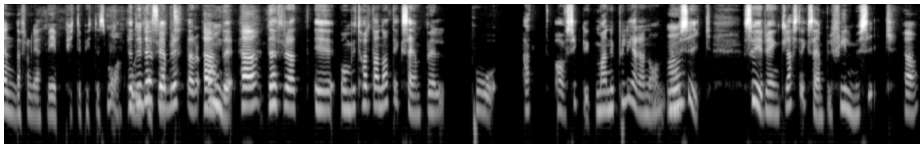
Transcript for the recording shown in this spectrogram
ända från det att vi är pyttesmå. Ja, det är därför sätt. jag berättar ja. om det. Ja. Därför att eh, om vi tar ett annat exempel på att avsiktligt manipulera någon med mm. musik så är det enklaste exempel filmmusik. Ja.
